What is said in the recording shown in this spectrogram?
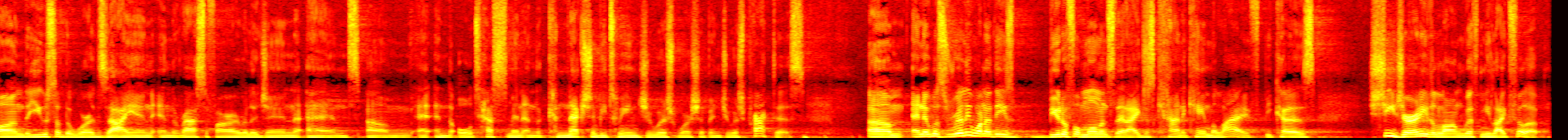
on the use of the word Zion in the Rastafari religion and, um, and the Old Testament and the connection between Jewish worship and Jewish practice. Um, and it was really one of these beautiful moments that I just kind of came alive because she journeyed along with me like Philip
